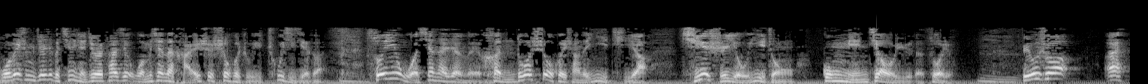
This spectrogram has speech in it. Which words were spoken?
我为什么觉得这个清醒？就是他就我们现在还是社会主义初级阶段，所以我现在认为很多社会上的议题啊，其实有一种公民教育的作用。嗯，比如说，哎，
